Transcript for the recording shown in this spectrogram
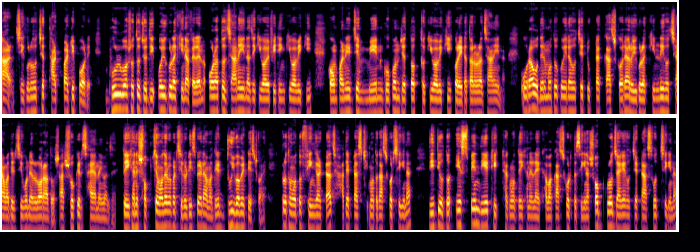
আর যেগুলো হচ্ছে থার্ড পার্টি পরে, ভুলবশত যদি ওইগুলা কিনা ফেলেন, ওরা তো জানেই না যে কীভাবে ফিটিং, কীভাবে কি, কোম্পানির যে মেন গোপন যে তথ্য কীভাবে কি করে এটা তো আর ওরা জানেই না। ওরা ওদের মতো কইরা হচ্ছে টুকটাক কাজ করে আর ওইগুলা কিনলেই হচ্ছে আমাদের জীবনের লরাদোষ আর শোকের ছায়া নাইমা যায়। তো এখানে সবচেয়ে মজার ব্যাপার ছিল ডিসপ্লেটা আমাদের ২ ভাবে টেস্ট করে। প্রথমত ফিঙ্গার টাচ, হাতের টাচ ঠিকমতো কাজ করছে কিনা। দ্বিতীয়ত এস পেন দিয়ে ঠিকঠাক মতো এখানে লেখা বা কাজ করতেছে কিনা। সবগুলো জায়গায় হচ্ছে টাচ হচ্ছে কিনা।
